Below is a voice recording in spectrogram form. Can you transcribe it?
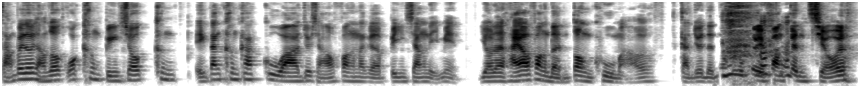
长辈都想说，我坑冰箱坑，诶，但坑卡固啊，就想要放那个冰箱里面，有人还要放冷冻库嘛，感觉冷冻库可以放更久了。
